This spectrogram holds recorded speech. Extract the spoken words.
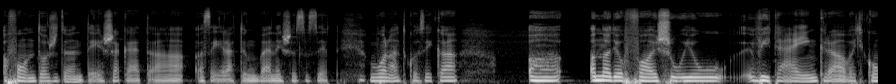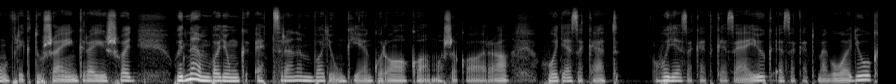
a fontos döntéseket a, az életünkben, és ez azért vonatkozik a, a, a nagyobb fajsúlyú vitáinkra, vagy konfliktusainkra is, hogy, hogy nem vagyunk, egyszerűen nem vagyunk ilyenkor alkalmasak arra, hogy ezeket, hogy ezeket kezeljük, ezeket megoldjuk,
